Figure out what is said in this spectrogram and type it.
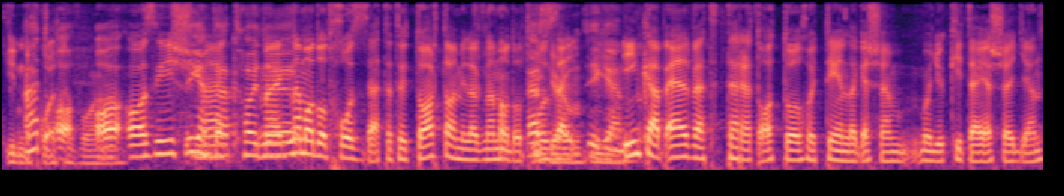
indokolta Hát a, volna. a, az is, Igen, meg, tehát, hogy, meg ö, nem adott hozzá, tehát hogy tartalmilag nem adott Ez- hozzá. igen. igen. Inkább elvett teret attól, hogy ténylegesen mondjuk kiteljesedjen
